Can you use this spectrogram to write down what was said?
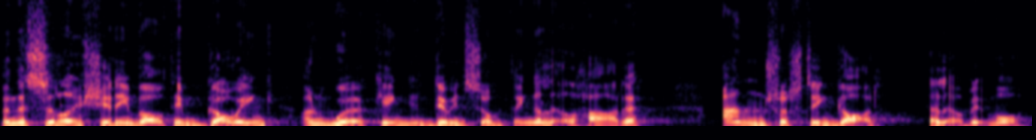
And the solution involved him going and working and doing something a little harder and trusting God a little bit more.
